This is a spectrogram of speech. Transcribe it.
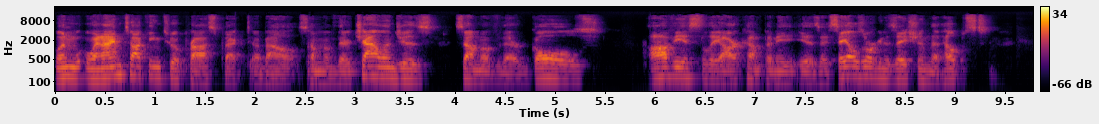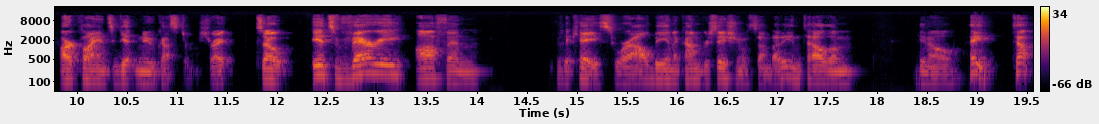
when when I'm talking to a prospect about some of their challenges, some of their goals, obviously our company is a sales organization that helps our clients get new customers, right? So it's very often the case where I'll be in a conversation with somebody and tell them, you know, hey, tell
